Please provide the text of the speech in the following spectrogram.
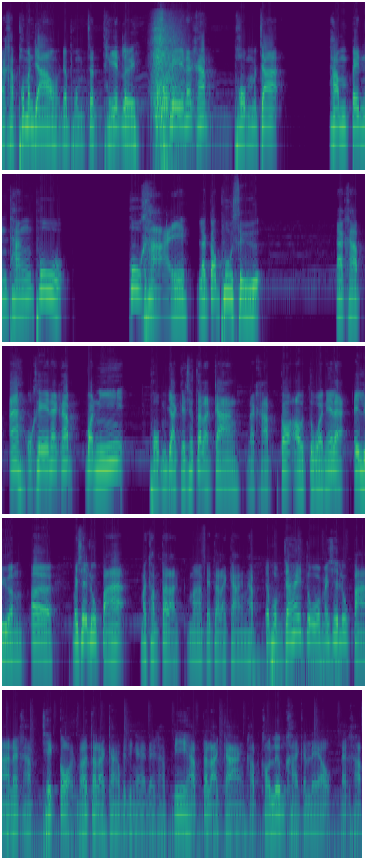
นะครับเพราะมันยาวเดี๋ยวผมจะเทสเลยโอเคนะครับ ผมจะทำเป็นทั้งผู้ผู้ขายแล้วก็ผู้ซื้อนะครับอะโอเคนะครับ วันนี้ผมอยากจะใช้ตลาดกลางนะครับ ก็เอาตัวนี้แหละไอ้เรือง เออ ไม่ใช่ลูกป้า มาทำตลาดมาเป็นตลาดกลางนะครับแต่ผมจะให้ตัวไม่ใช่ลูกป้านะครับ เช็คก่อนว่าตลาดกลางเป็นยังไงนะครับนี่ครับตลาดกลางครับเขาเริ่มขายกันแล้วนะครับ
